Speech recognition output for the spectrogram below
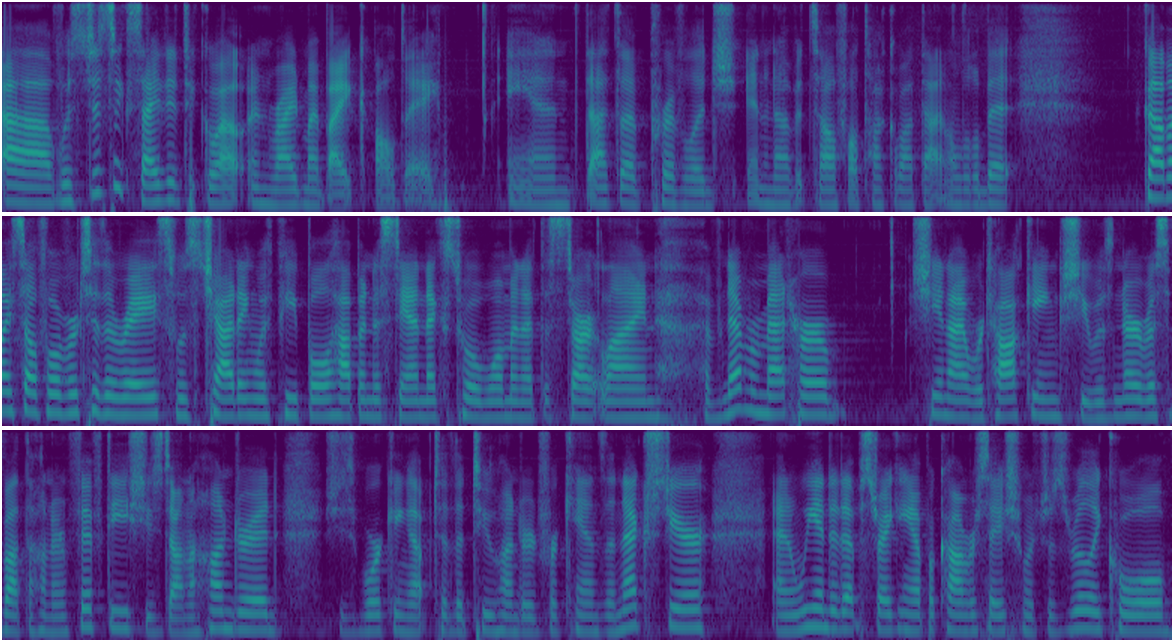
uh, was just excited to go out and ride my bike all day. And that's a privilege in and of itself. I'll talk about that in a little bit. Got myself over to the race, was chatting with people, happened to stand next to a woman at the start line. Have never met her. She and I were talking. She was nervous about the 150. She's done 100. She's working up to the 200 for Kansas next year. And we ended up striking up a conversation, which was really cool.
